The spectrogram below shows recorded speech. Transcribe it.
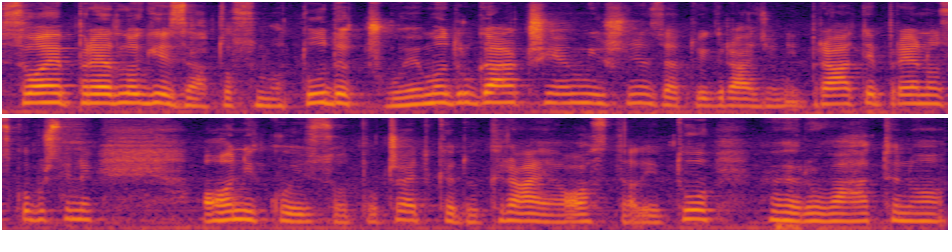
svoje predloge, zato smo tu da čujemo drugačije mišljenje, zato i građani prate prenos Skupštine. Oni koji su od početka do kraja ostali tu, verovatno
